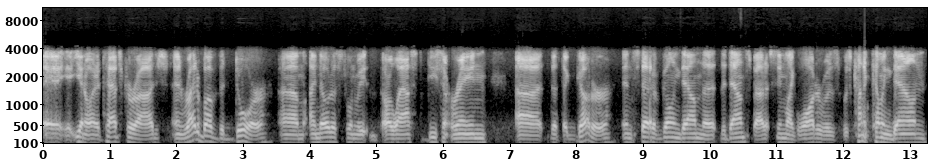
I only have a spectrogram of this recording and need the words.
a, you know an attached garage, and right above the door, um, I noticed when we our last decent rain uh, that the gutter instead of going down the the downspout, it seemed like water was was kind of coming down.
